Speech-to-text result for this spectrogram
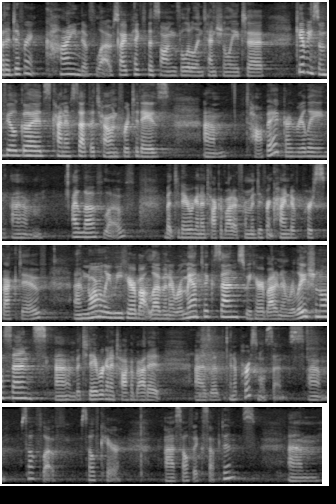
but a different kind of love. So I picked the songs a little intentionally to give you some feel goods, kind of set the tone for today's um, topic. I really, um, I love love, but today we're going to talk about it from a different kind of perspective. Um, normally, we hear about love in a romantic sense, we hear about it in a relational sense, um, but today we're going to talk about it as a, in a personal sense um, self love, self care, uh, self acceptance. Um,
